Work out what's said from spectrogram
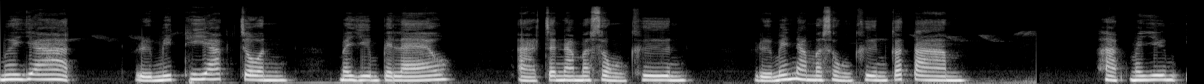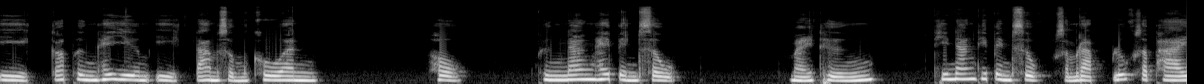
เมื่อญาติ หรือมิตรที่ยากจน มายืมไปแล้ว อาจจะนำมาส่งคืน หรือไม่นำมาส่งคืนก็ตาม หากมายืมอีกก็พึงให้ยืมอีกตามสมควร 6. พึงนั่งให้เป็นสุข หมายถึง ที่นั่งที่เป็นสุขสำหรับลูกสะพ้ย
